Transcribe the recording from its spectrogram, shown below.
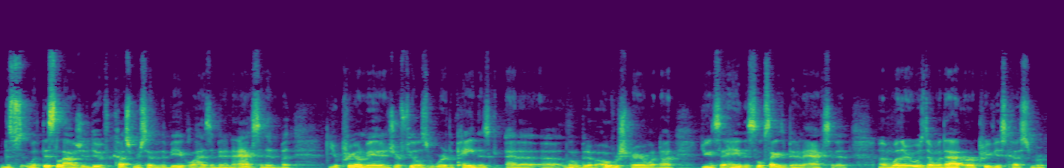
this what this allows you to do. If the customer said that the vehicle hasn't been in an accident, but your pre-owned manager feels where the paint is at a, a little bit of overspray or whatnot, you can say, hey, this looks like it's been an accident, um, whether it was done with that or a previous customer.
